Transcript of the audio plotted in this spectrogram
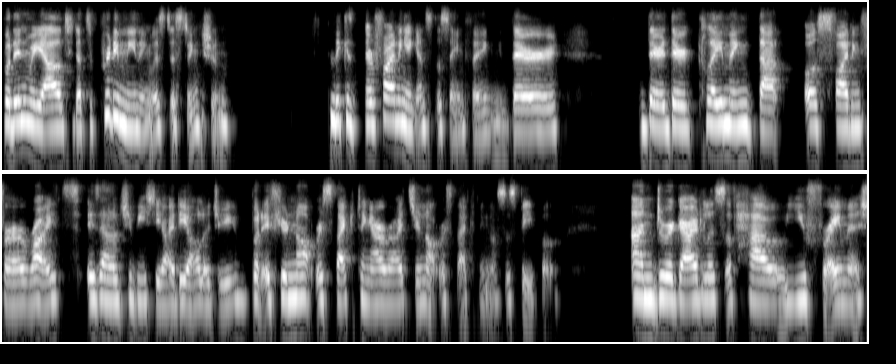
But in reality, that's a pretty meaningless distinction because they're fighting against the same thing. They're they're they're claiming that us fighting for our rights is LGBT ideology, but if you're not respecting our rights, you're not respecting us as people. And regardless of how you frame it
